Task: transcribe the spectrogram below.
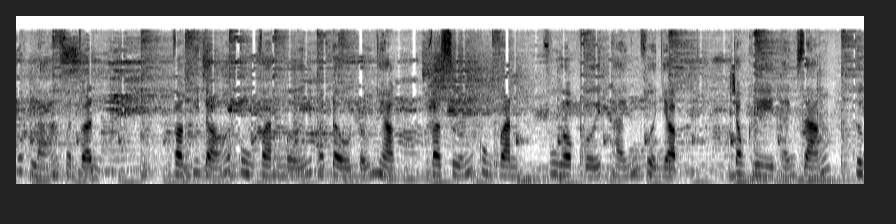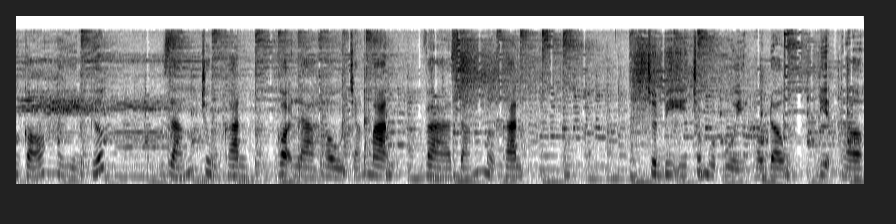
thuốc lá, vân vân. Và khi đó cung văn mới bắt đầu đấu nhạc và sướng cung văn phù hợp với thánh vừa nhập. Trong khi thánh giáng thường có hai hình thức, dáng trùng khăn gọi là hầu trắng mạn và dáng mở khăn. Chuẩn bị cho một buổi hầu đồng, điện thờ.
